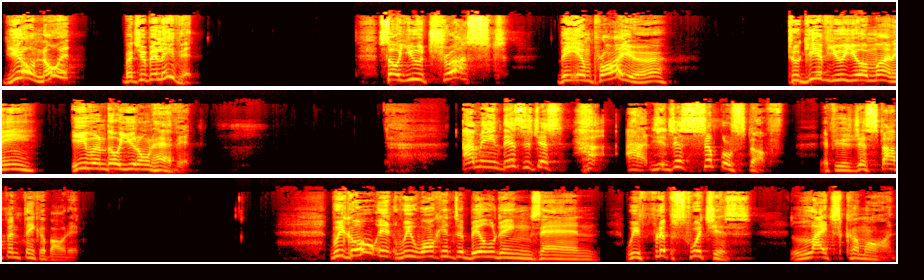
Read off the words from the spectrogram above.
You don't know it, but you believe it. So you trust the employer to give you your money even though you don't have it. I mean, this is just just simple stuff. If you just stop and think about it. We go in, we walk into buildings and we flip switches lights come on.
